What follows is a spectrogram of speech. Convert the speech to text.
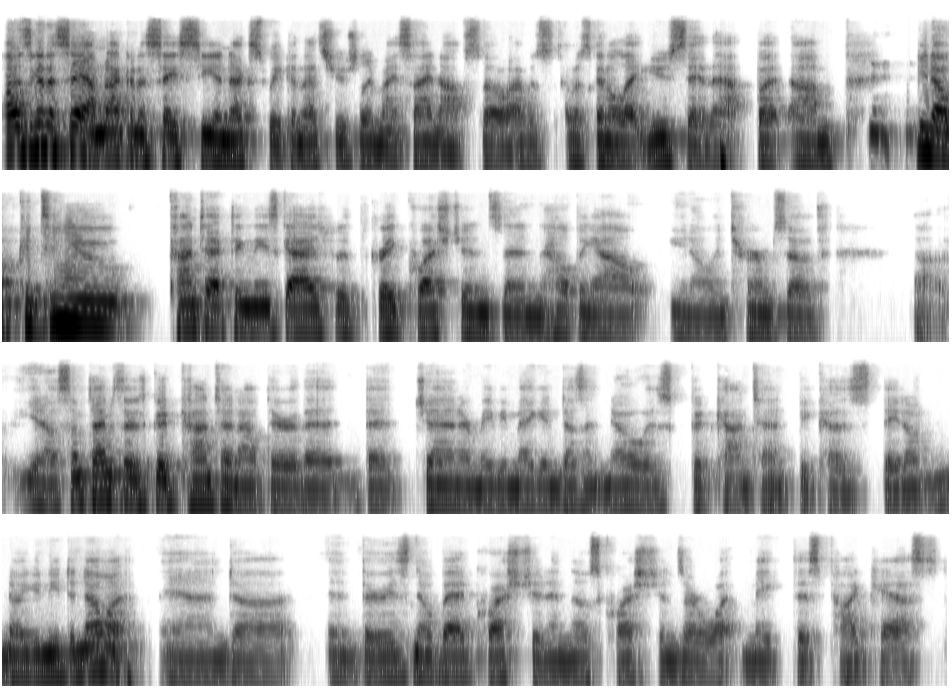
I was going to say I'm not going to say see you next week, and that's usually my sign off. So I was I was going to let you say that, but um, you know, continue contacting these guys with great questions and helping out, you know, in terms of, uh, you know, sometimes there's good content out there that that Jen or maybe Megan doesn't know is good content because they don't know you need to know it, and, uh, and there is no bad question, and those questions are what make this podcast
